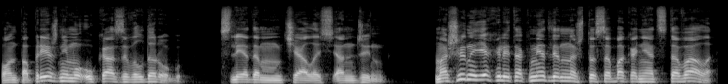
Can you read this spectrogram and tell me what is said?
Он по-прежнему указывал дорогу. Следом мчалась Анджинг. Машины ехали так медленно, что собака не отставала,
